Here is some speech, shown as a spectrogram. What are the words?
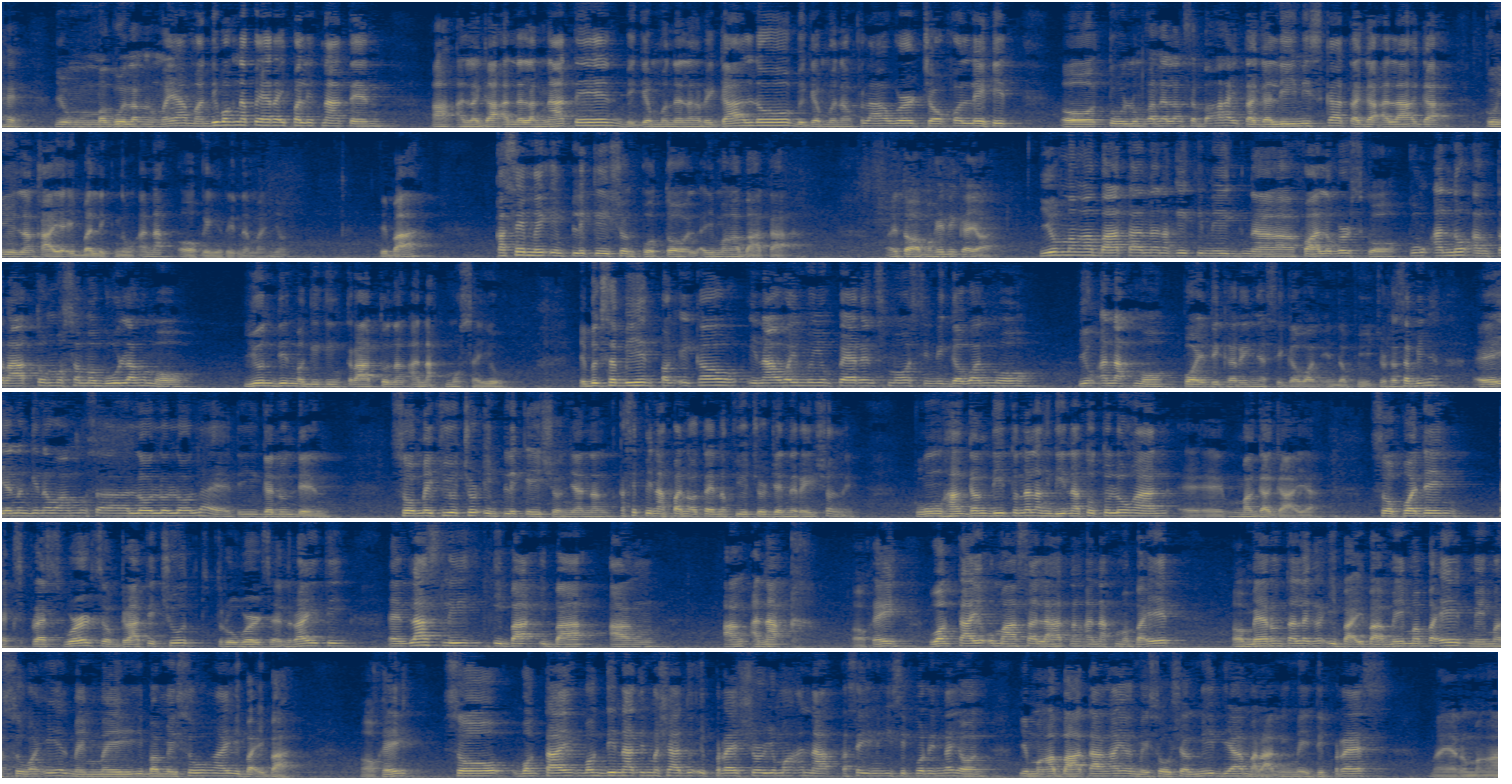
yung magulang ang mayaman, di wag na pera ipalit natin. Ah, alagaan na lang natin, bigyan mo na lang regalo, bigyan mo ng flower, chocolate, o tulong ka na lang sa bahay, tagalinis ka, taga-alaga. Kung yun lang kaya ibalik nung anak, okay rin naman yun. ba? Kasi may implication po to, yung mga bata. Ito, makinig kayo. Yung mga bata na nakikinig na followers ko, kung ano ang trato mo sa magulang mo, yun din magiging trato ng anak mo sa iyo. Ibig sabihin, pag ikaw inaway mo yung parents mo, sinigawan mo yung anak mo, pwede ka rin niya sigawan in the future. Sasabihin niya, eh yan ang ginawa mo sa lolo lola eh, di ganun din. So may future implication yan ng, kasi pinapanood tayo ng future generation eh. Kung hanggang dito na lang hindi natutulungan, eh magagaya. So pwedeng express words of gratitude through words and writing. And lastly, iba-iba ang ang anak. Okay? Huwag tayo umasa lahat ng anak mabait. O, meron talagang iba-iba. May mabait, may masuwail, may, may iba may sungay, iba-iba. Okay? So, wag tayo, wag din natin masyado i-pressure yung mga anak kasi iniisip ko rin ngayon, yung mga bata ngayon may social media, maraming may depress, mayroong mga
